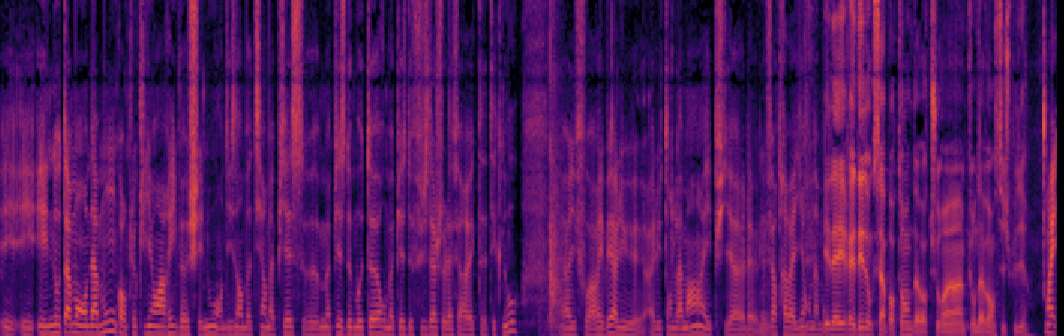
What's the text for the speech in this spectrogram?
et, et- et notamment en amont, quand le client arrive chez nous en disant bah tiens ma pièce, euh, ma pièce de moteur ou ma pièce de fuselage, je dois la faire avec ta techno, euh, il faut arriver à lui, à lui tendre la main et puis à le, le faire travailler en amont. Et la R&D, donc c'est important d'avoir toujours un, un pion d'avance, si je puis dire? Oui,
